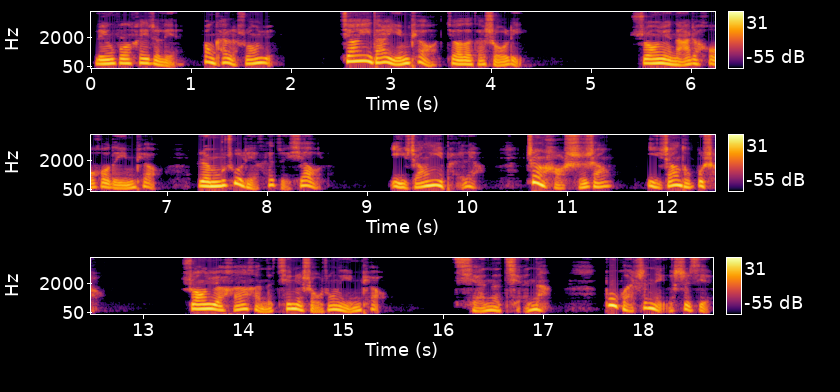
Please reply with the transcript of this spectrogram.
凌风黑着脸放开了双月，将一沓银票交到他手里。双月拿着厚厚的银票，忍不住咧开嘴笑了。一张一百两，正好十张，一张都不少。双月狠狠地亲着手中的银票，钱呢？钱呢？不管是哪个世界，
